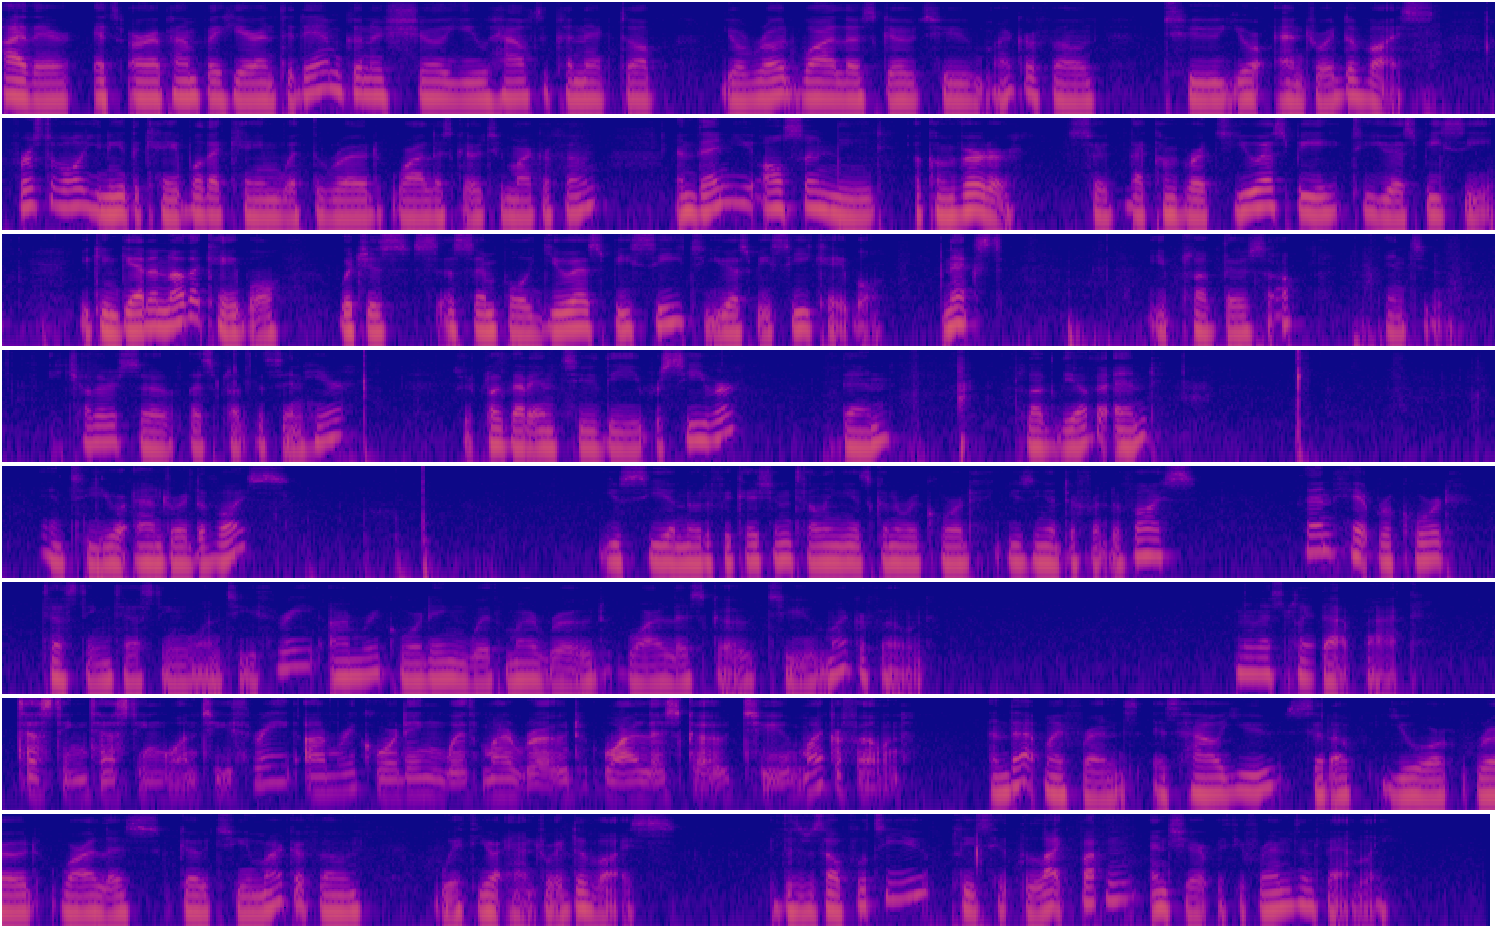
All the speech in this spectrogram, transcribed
Hi there, it's Ore Apampa here and today I'm going to show you how to connect up your Rode Wireless Go 2 microphone to your Android device. First of all, you need the cable that came with the Rode Wireless Go 2 microphone and then you also need a converter so that converts USB to USB-C. You can get another cable which is a simple USB-C to USB-C cable. Next, you plug those up into each other. So let's plug this in here. So we plug that into the receiver, then plug the other end into your Android device. You see a notification telling you it's going to record using a different device. Then hit record. Testing, testing, one, two, three. I'm recording with my Rode Wireless Go 2 microphone. And let's play that back. Testing, testing, one, two, three. I'm recording with my Rode Wireless Go 2 microphone. And that, my friends, is how you set up your Rode Wireless Go 2 microphone with your Android device. If this was helpful to you, please hit the like button and share it with your friends and family.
